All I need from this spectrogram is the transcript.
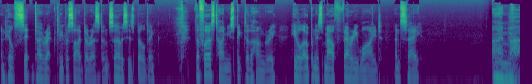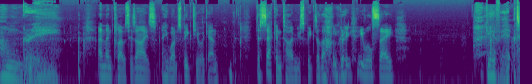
and he'll sit directly beside the resident services building. The first time you speak to the hungry, he will open his mouth very wide and say, I'm hungry. And then close his eyes. He won't speak to you again. The second time you speak to the hungry, he will say, Give it.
